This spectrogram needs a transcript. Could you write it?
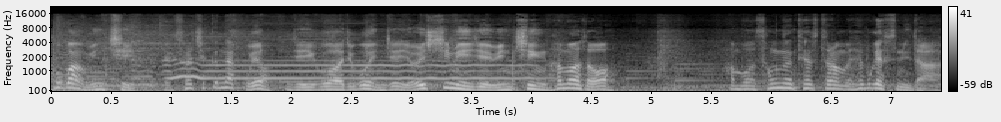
후방 윈치 설치 끝났고요. 이제 이거 가지고 이제 열심히 이제 윈칭 하면서 한번 성능 테스트를 한번 해보겠습니다.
